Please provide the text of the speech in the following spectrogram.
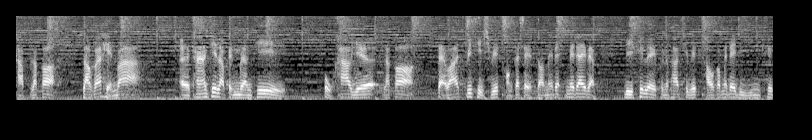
ครับแล้วก็เราก็เห็นว่าเอ่อทั้งที่เราเป็นเมืองที่ปลูกข้าวเยอะ แล้วก็แต่ว่าวิถีชีวิตของเกษตรกรไม่ได้ไม่ได้แบบดีขึ้นเลยคุณภาพชีวิตเขาก็ไม่ได้ดียิ่งขึ้น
